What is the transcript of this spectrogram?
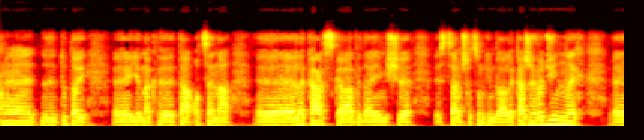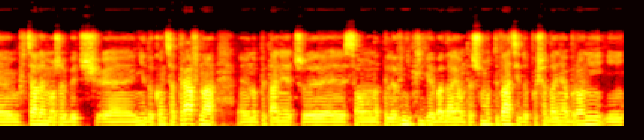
E, Tutaj e, jednak e, ta ocena e, lekarska wydaje mi się z całym szacunkiem dla lekarzy rodzinnych e, wcale może być e, nie do końca trafna. E, No pytanie, czy są na tyle wnikliwie badają też motywację do posiadania broni i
